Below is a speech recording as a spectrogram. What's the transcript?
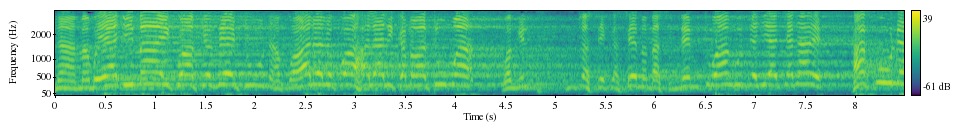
na mambo ya jimai kwa wake zetu na kwa wale waliokuwa halali kama watumwa mtu asiyekasema basi ndiye mtu wangu nitajiacha naye. Hakuna.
